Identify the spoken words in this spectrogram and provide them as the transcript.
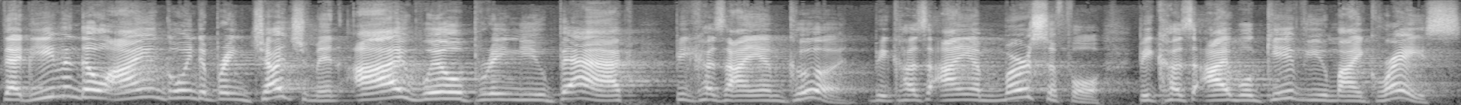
that even though I am going to bring judgment, I will bring you back because I am good, because I am merciful, because I will give you my grace.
